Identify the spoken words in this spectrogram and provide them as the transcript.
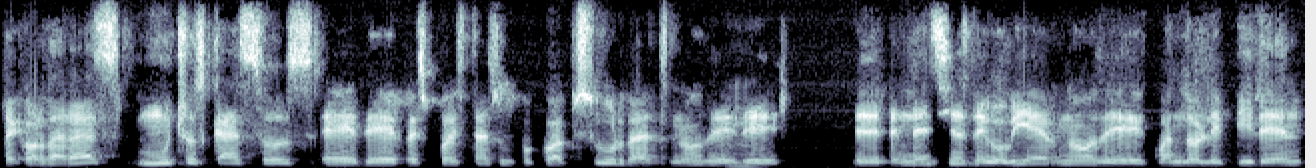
Recordarás muchos casos de respuestas un poco absurdas, ¿no? De, de, dependencias de gobierno, de cuando le piden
